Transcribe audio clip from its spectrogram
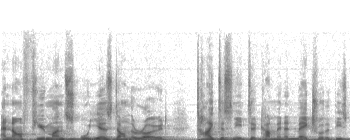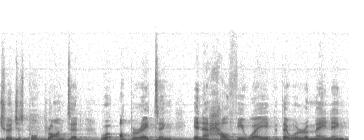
And now, a few months or years down the road, Titus needed to come in and make sure that these churches Paul planted were operating in a healthy way, that they were remaining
